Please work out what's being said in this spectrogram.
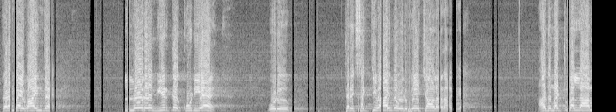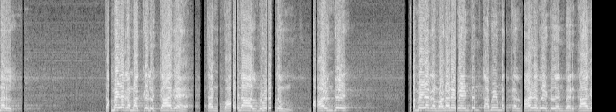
திறமை வாய்ந்த எல்லோரையும் ஈர்க்கக்கூடிய ஒரு திரை சக்தி வாய்ந்த ஒரு பேச்சாளராக அது மட்டுமல்லாமல் தமிழக மக்களுக்காக தன் வாழ்நாள் முழுவதும் வாழ்ந்து தமிழகம் வளர வேண்டும் தமிழ் மக்கள் வாழ வேண்டும் என்பதற்காக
